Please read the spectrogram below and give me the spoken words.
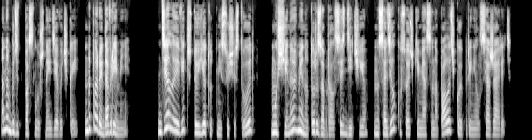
Она будет послушной девочкой. До поры до времени. Делая вид, что ее тут не существует, мужчина в минуту разобрался с дичью, насадил кусочки мяса на палочку и принялся жарить.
